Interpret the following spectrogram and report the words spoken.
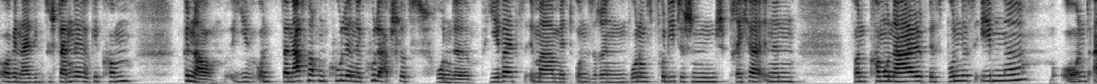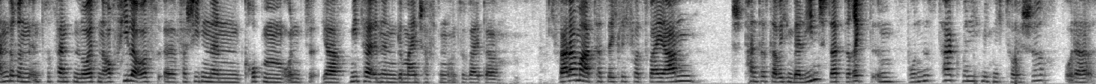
Organizing zustande gekommen. Genau. Und danach noch eine coole, eine coole Abschlussrunde. Jeweils immer mit unseren wohnungspolitischen SprecherInnen von Kommunal- bis Bundesebene und anderen interessanten Leuten, auch viele aus äh, verschiedenen Gruppen und ja, MieterInnen-Gemeinschaften und so weiter. Ich war da mal tatsächlich vor zwei Jahren, fand das, glaube ich, in Berlin statt, direkt im Bundestag, wenn ich mich nicht täusche. Oder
